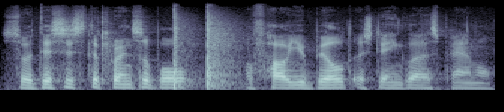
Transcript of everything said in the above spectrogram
So this is the principle of how you build a stained glass panel.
